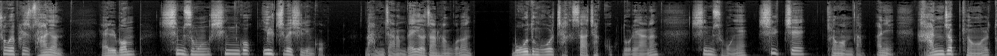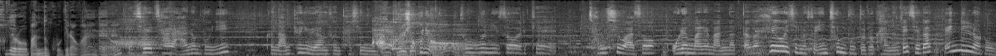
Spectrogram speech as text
1984년 앨범 심수봉 신곡 1집에 실린 곡 남자는 배 여자는 항구는 모든 곡을 작사 작곡 노래하는 심수봉의 실제 경험담 아니 간접 경험을 토대로 만든 곡이라고 하는데요. 제일 잘 아는 분이 그 남편이 외항선 타시는데 아, 그러셨군요. 두 분이서 이렇게 잠시 와서 오랜만에 만났다가 헤어지면서 인천 부두를 가는데 제가 백밀러로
